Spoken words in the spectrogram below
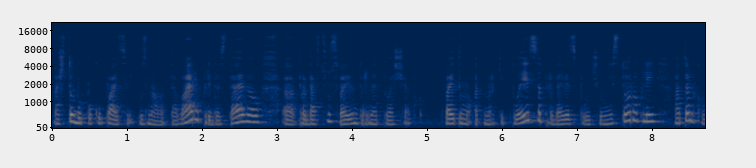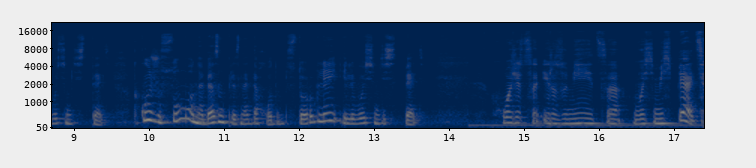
А чтобы покупатель узнал о товаре, предоставил э, продавцу свою интернет-площадку. Поэтому от маркетплейса продавец получил не 100 рублей, а только 85. Какую же сумму он обязан признать доходом? 100 рублей или 85? Хочется и, разумеется, 85,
